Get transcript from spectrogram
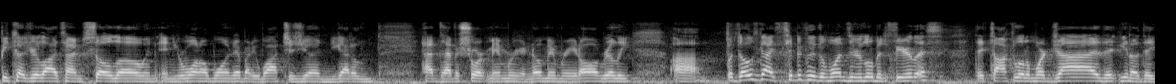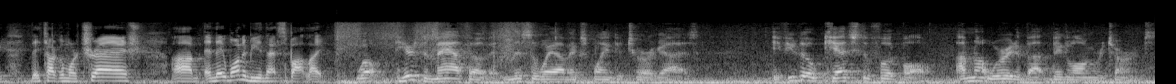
because you're a lot of times solo and, and you're one on one. Everybody watches you, and you got to have to have a short memory or no memory at all, really. Um, but those guys typically the ones that are a little bit fearless. They talk a little more jive. That you know they they talk a little more trash, um, and they want to be in that spotlight. Well, here's the math of it, and this is the way I've explained it to our guys. If you go catch the football, I'm not worried about big long returns.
